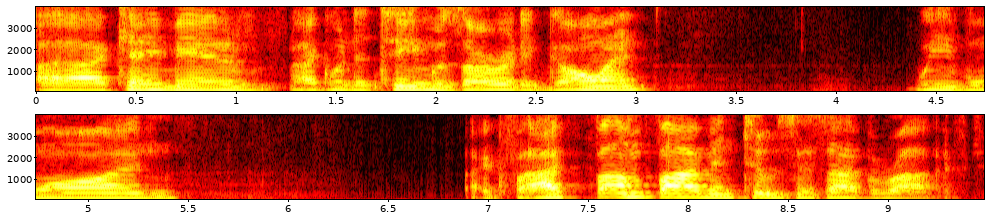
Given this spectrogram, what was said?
Uh, I came in like when the team was already going. We've won like five. I'm five and two since I've arrived.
